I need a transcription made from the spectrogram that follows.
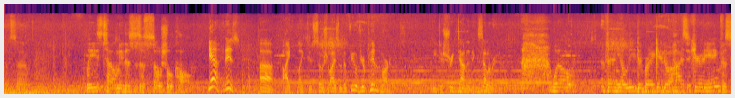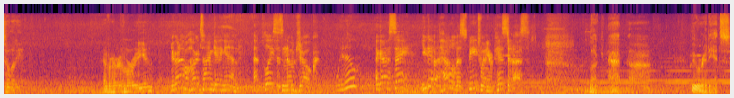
What's, uh, Please tell me this is a social call. Yeah, it is. Uh, I'd like to socialize with a few of your Pym particles. Need to shrink down an accelerator. Well, then you'll need to break into a high security AIM facility. Ever heard of Meridian? You're gonna have a hard time getting in. That place is no joke. Widow? I gotta say, you give a hell of a speech when you're pissed at us. Look, Nat, uh, we were idiots.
